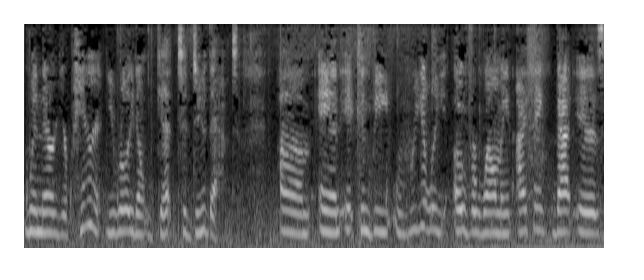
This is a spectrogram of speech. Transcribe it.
when they're your parent, you really don't get to do that. Um, and it can be really overwhelming. I think that is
